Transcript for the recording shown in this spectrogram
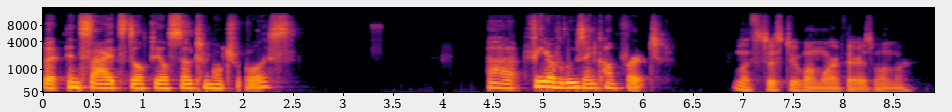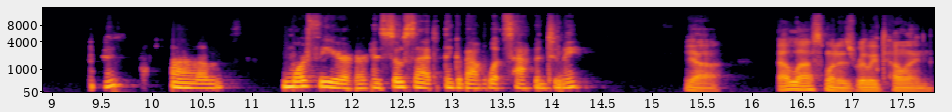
but inside still feels so tumultuous. Uh, fear of losing comfort. Let's just do one more if there is one more. Okay. Um, more fear, and so sad to think about what's happened to me. Yeah, that last one is really telling.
